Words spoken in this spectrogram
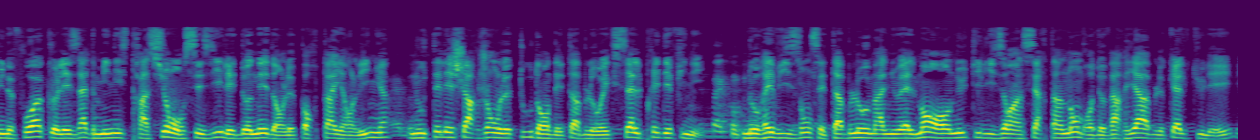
Une fois que les administrations ont saisi les données dans le portail en ligne, nous téléchargeons le tout dans des tableaux Excel prédéfinis. Nous révisons ces tableaux manuellement en utilisant un certain nombre de variables calculées,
